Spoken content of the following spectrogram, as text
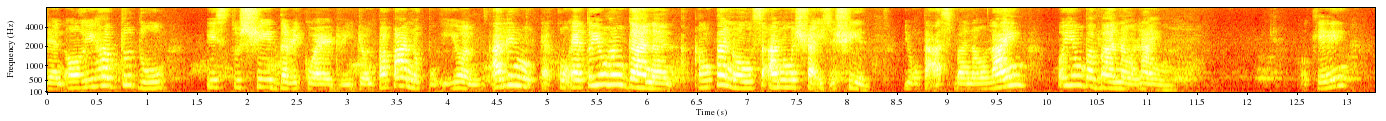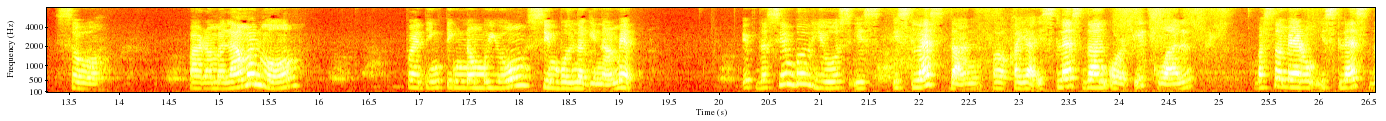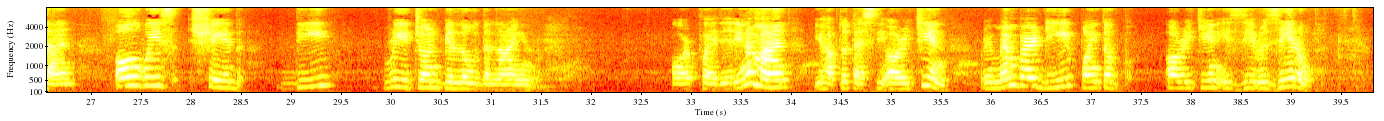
Then, all you have to do is to shade the required region. Paano po iyon? Alin, kung ito yung hangganan, ang tanong, saan mo siya isi-shade? Yung taas ba ng line o yung baba ng line? Okay? So, para malaman mo, pwedeng tingnan mo yung symbol na ginamit if the symbol used is is less than, o kaya is less than or equal, basta merong is less than, always shade the region below the line. Or pwede rin naman, you have to test the origin. Remember, the point of origin is 0, 0.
